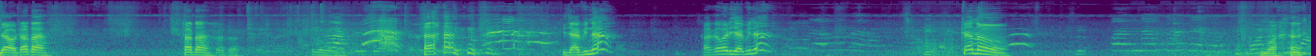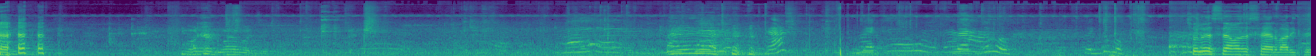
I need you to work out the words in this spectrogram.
যাও টাটা। টাটা। কি যাবি না? কাকা বাড়ি যাবি না? কেন? দেখ দেবো। দেখ দেবো। চলে এসছে আমাদের স্যার বাড়িতে।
